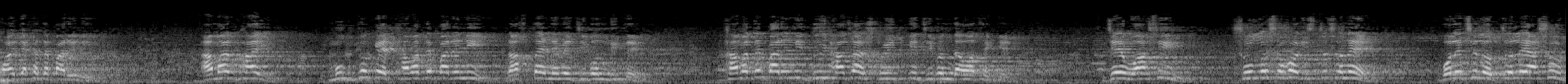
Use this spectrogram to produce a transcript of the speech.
ভয় দেখাতে পারেনি। আমার ভাই মুগ্ধকে থামাতে পারেনি রাস্তায় নেমে জীবন দিতে। থামাতে পারেনি দুই হাজার শহীদকে জীবন দেওয়া থেকে। যে ওয়াসিম ষোলো শহর স্টেশনে বলেছিল, চলে আসুন।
